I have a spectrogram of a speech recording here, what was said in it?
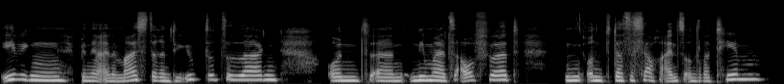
ewigen, ich bin ja eine Meisterin, die übt sozusagen und äh, niemals aufhört. Und das ist ja auch eins unserer Themen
